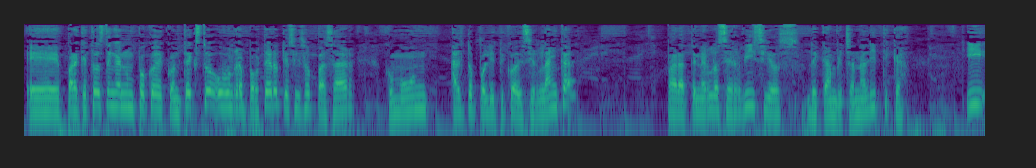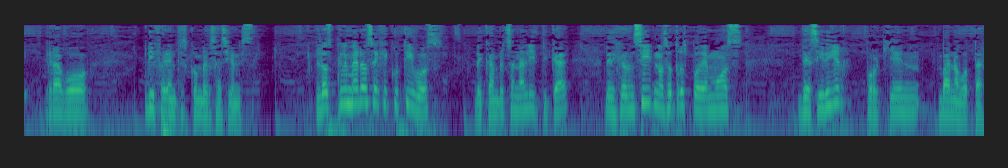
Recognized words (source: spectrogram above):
Eh, para que todos tengan un poco de contexto, hubo un reportero que se hizo pasar como un alto político de Sri Lanka para tener los servicios de Cambridge Analytica y grabó diferentes conversaciones. Los primeros ejecutivos de Cambridge Analytica le dijeron, sí, nosotros podemos decidir por quién van a votar.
